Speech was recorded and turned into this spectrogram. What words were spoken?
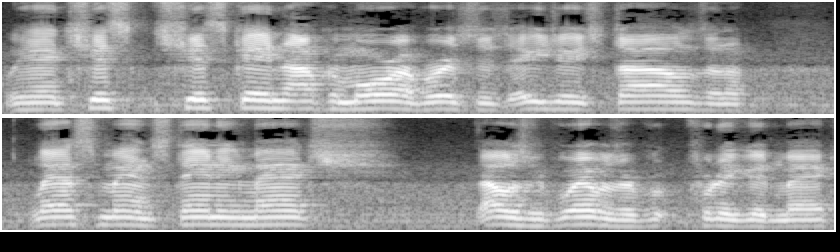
we had Shis Shinsuke Nakamura versus AJ Styles in a last man standing match. That was a, that was a pretty good match.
